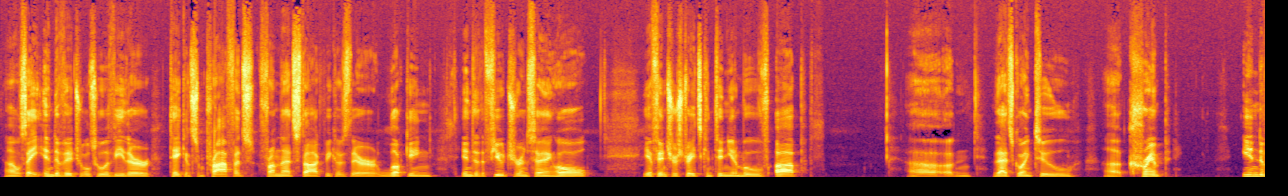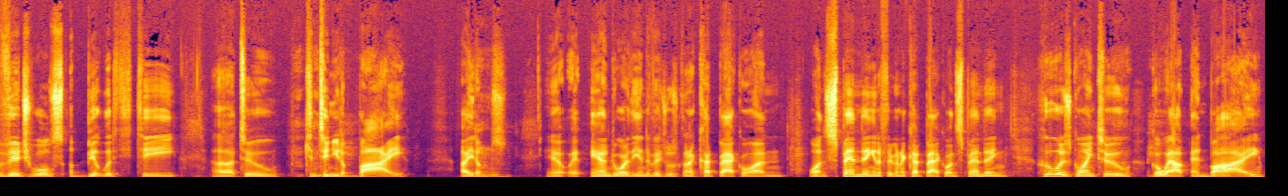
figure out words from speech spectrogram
I will say individuals who have either taken some profits from that stock because they're looking into the future and saying, "Oh, if interest rates continue to move up, um, that's going to uh, crimp individuals' ability uh, to continue to buy items. You know, and or the individual is going to cut back on on spending, and if they're going to cut back on spending, who is going to go out and buy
